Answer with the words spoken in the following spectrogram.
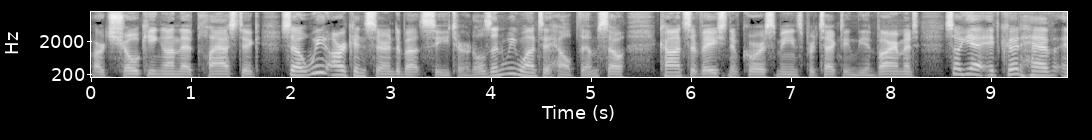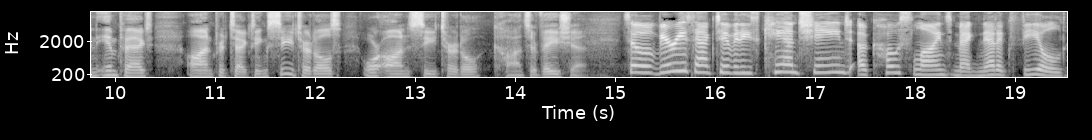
are choking on that plastic. So we are concerned about sea turtles and we want to help them. So conservation, of course, means protecting the environment. So yeah, it could have an impact on protecting sea turtles or on sea turtle conservation. So, various activities can change a coastline's magnetic field.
